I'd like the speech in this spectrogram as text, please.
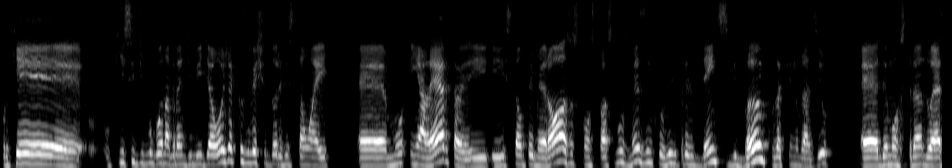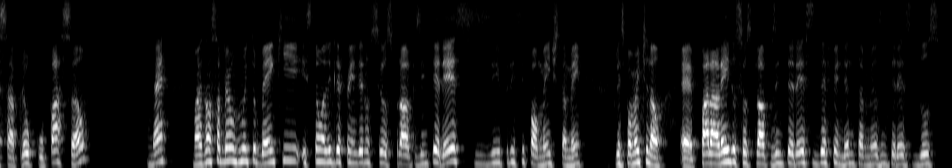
Porque o que se divulgou na grande mídia hoje é que os investidores estão aí é, em alerta e, e, estão temerosos com os próximos meses, inclusive presidentes de bancos aqui no Brasil é, demonstrando essa preocupação, né? Mas nós sabemos muito bem que estão ali defendendo seus próprios interesses e principalmente também principalmente não, é, para além dos seus próprios interesses, defendendo também os interesses dos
